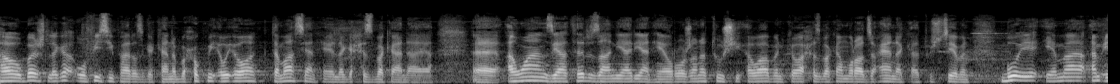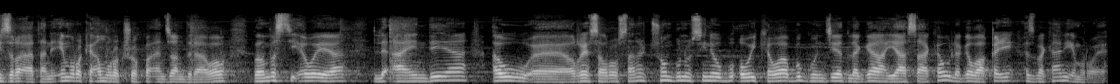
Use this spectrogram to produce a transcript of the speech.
هاوبەش لەگە ئۆفیسی پارێزگەکانە بە حکمی ئەوەی ئەوان تەماسیان هەیە لەگە حزبەکانایە ئەوان زیاتر زانیاریان هەیە ڕۆژانە تووشی ئەوە بن کەوا حزبەکان ڕاجعیانەکە توش چێ بن بۆیە ئێمە ئەم ئیجرراعاتانە ئێمڕۆکە ئەم ڕۆک شۆپە ئەنجام دراوە و بەمبستی ئەوەیە لە ئایندەیە ئەو ڕێسەوڕەوسانە چۆن بنووسینەوە بۆ ئەوەی کەوا بگونجێت لەگە یاساکە و لەگە واقعی حزبەکانی ئمڕۆیە.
